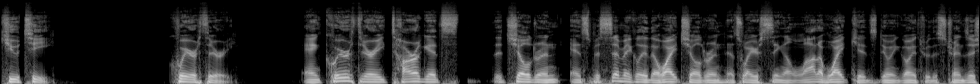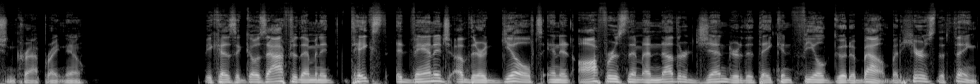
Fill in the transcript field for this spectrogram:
QT, queer theory. And queer theory targets the children and specifically the white children. That's why you're seeing a lot of white kids doing going through this transition crap right now because it goes after them and it takes advantage of their guilt and it offers them another gender that they can feel good about. But here's the thing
